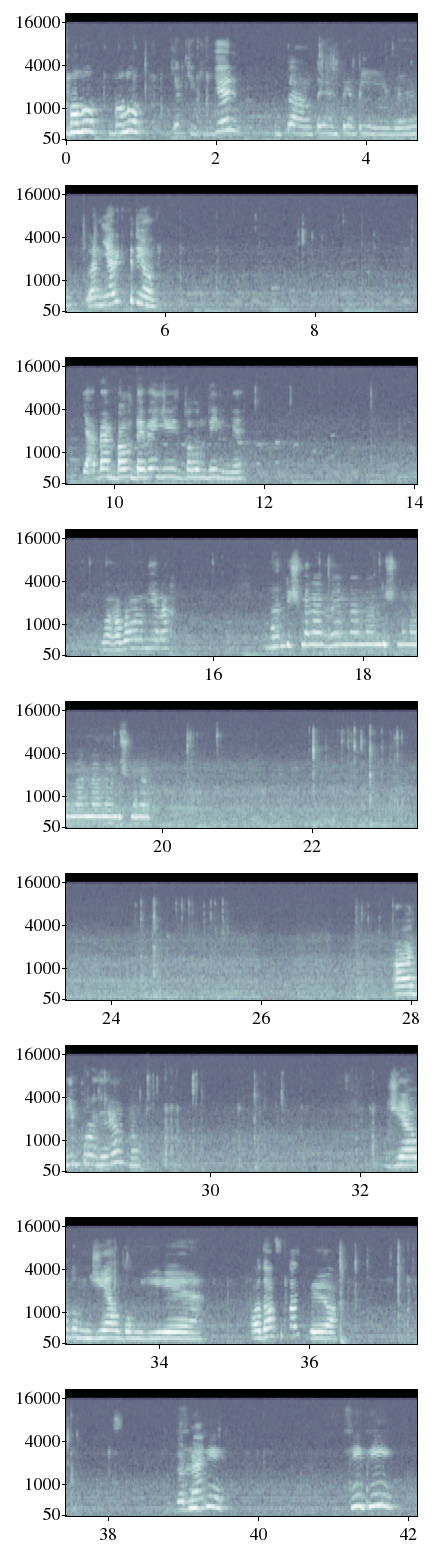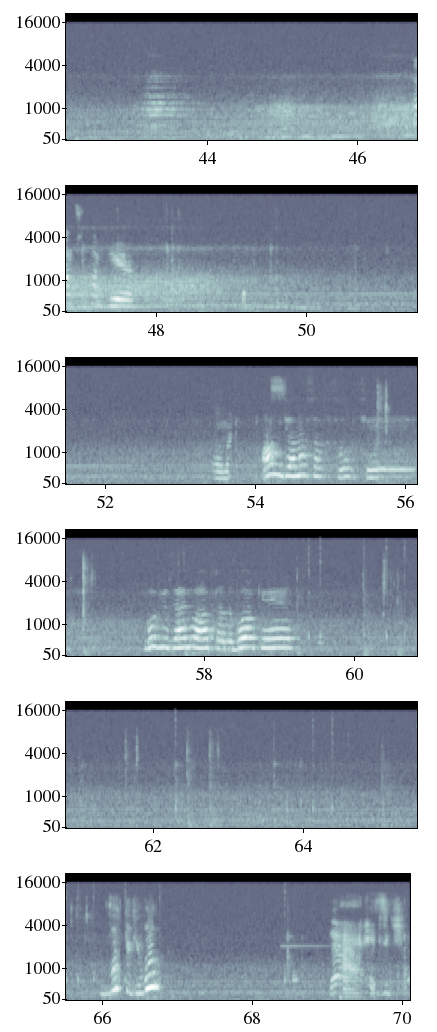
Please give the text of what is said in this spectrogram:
Balon. Balon. Gel gel gel. Bam, bam, bam, bam. Lan niye hareket ediyorsun? Ya ben bal bebe gibi balım değilim ya. Lan alamadım ya lan. Lan düşme lan lan lan lan düşme lan lan lan lan düşme lan. Abim pro görüyor musun? Geldim geldim yeah. Adam yeah. Dur lan. CP. CP. Adam yeah. Oh. Amcana saksı çek. Bu güzel vatanı bok et. Vur vur. Ya ezik.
